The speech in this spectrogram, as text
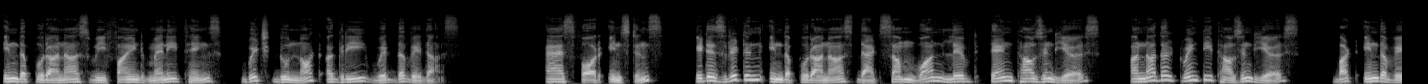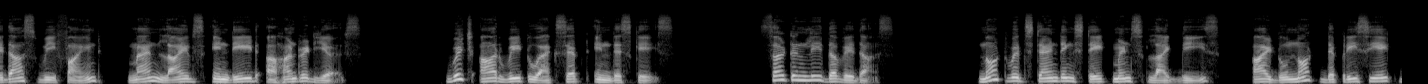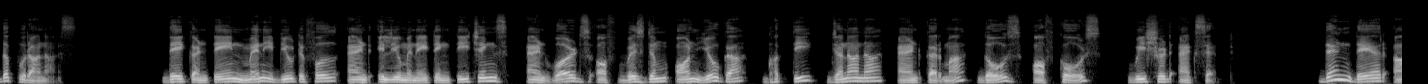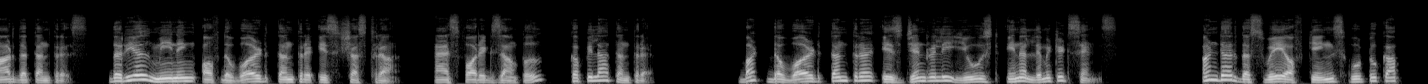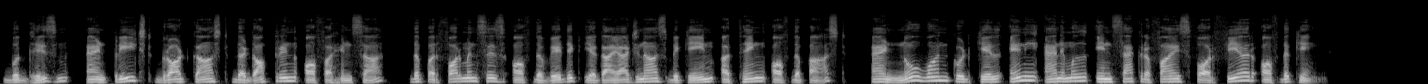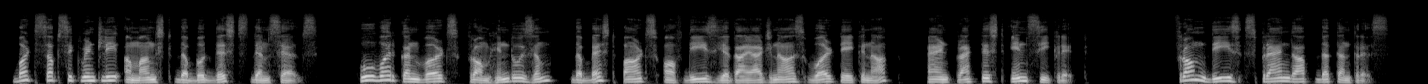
In the Puranas we find many things which do not agree with the Vedas. As for instance, it is written in the Puranas that someone lived 10,000 years, another 20,000 years, but in the Vedas we find man lives indeed a hundred years. Which are we to accept in this case? Certainly the Vedas. Notwithstanding statements like these, I do not depreciate the Puranas. They contain many beautiful and illuminating teachings and words of wisdom on yoga, bhakti, jnana and karma. Those, of course, we should accept. Then there are the Tantras. The real meaning of the word Tantra is Shastra, as for example, Kapila Tantra. But the word Tantra is generally used in a limited sense. Under the sway of kings who took up Buddhism and preached broadcast the doctrine of ahimsa, the performances of the Vedic Yagayajnas became a thing of the past, and no one could kill any animal in sacrifice for fear of the king. But subsequently amongst the Buddhists themselves, who were converts from Hinduism, the best parts of these Yagayajnas were taken up and practiced in secret. From these sprang up the Tantras.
